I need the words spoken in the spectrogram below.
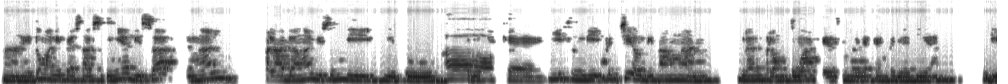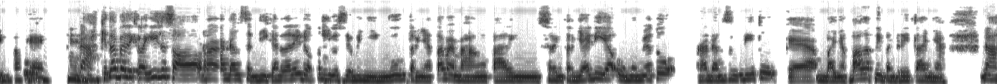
Nah, itu manifestasinya bisa dengan peradangan di sendi gitu. Oh, oke. di sendi kecil di tangan dan perempuan kayak sebanyak yang kejadian. Gitu. Oke. Hmm. Nah, kita balik lagi ke soal radang sendi. Karena tadi dokter juga sudah menyinggung, ternyata memang paling sering terjadi ya. Umumnya tuh radang sendi tuh kayak banyak banget nih penderitanya. Nah,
